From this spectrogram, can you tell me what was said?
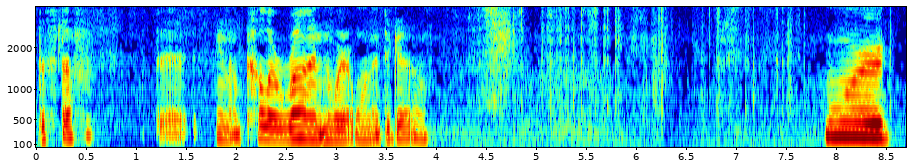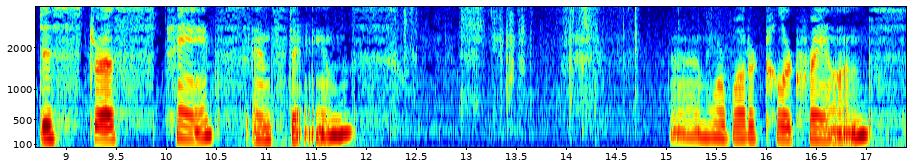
the stuff, the, you know, color run where it wanted to go. More distress paints and stains. Uh, more watercolor crayons.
